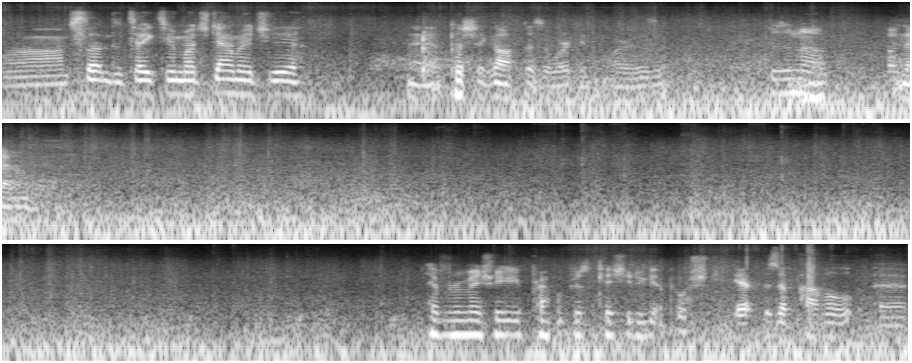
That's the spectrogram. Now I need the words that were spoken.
Oh, I'm starting to take too much damage here. Yeah, pushing off doesn't work anymore, is it? Does it not? Okay. No. Everyone make sure you prep up just in case you do get pushed. Yeah, there's a Pavel um,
